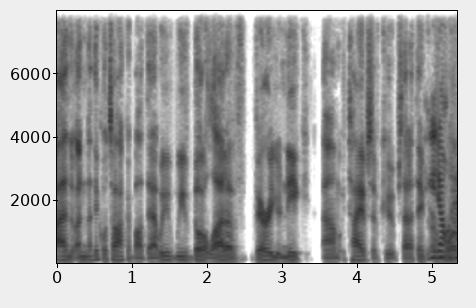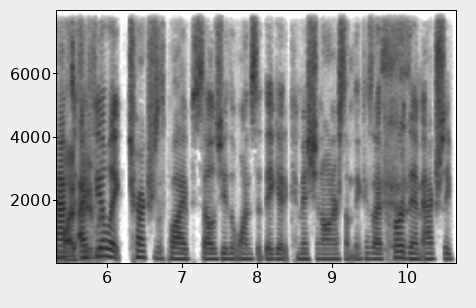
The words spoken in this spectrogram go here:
I, and I think we'll talk about that. We've we've built a lot of very unique um, types of coops that I think you are don't have my to. favorite. I feel like Tractor Supply sells you the ones that they get a commission on or something because I've heard them actually.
